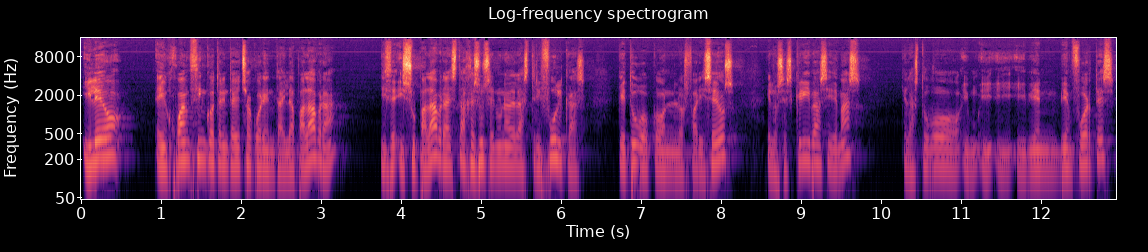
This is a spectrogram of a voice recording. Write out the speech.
Y leo en Juan 5, 38 a 40, y la palabra, dice, y su palabra está Jesús en una de las trifulcas que tuvo con los fariseos y los escribas y demás, que las tuvo y, bien, bien fuertes.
